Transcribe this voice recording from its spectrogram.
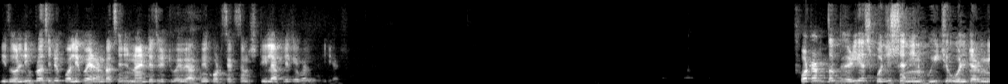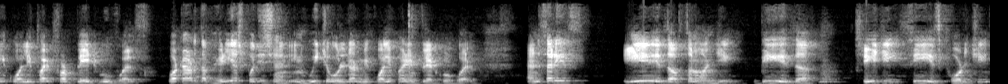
Is welding procedure qualified under 1965 ASME code section still applicable? Yes. What are the various positions in which a welder may qualify for plate groove welds? What are the various positions in which a welder may qualify in plate groove weld? Answer is A is the option 1G, B is the 3G, C is 4G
